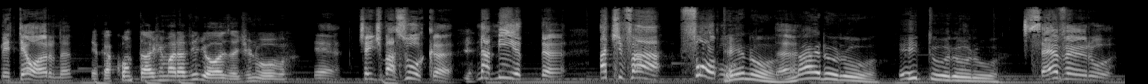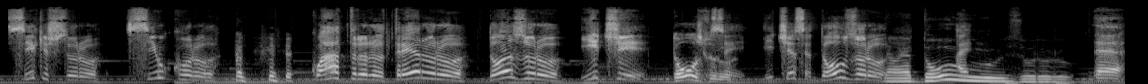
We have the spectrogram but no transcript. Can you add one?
meteoro, né? É com a contagem maravilhosa, de novo. É. Chain de bazuca, na mira, ativar, fogo! Teno, né? Nairuru, Eitururu. Severo, Sixturo, Silcuro, Quatruro, Treruro, Dozuro, Iti. Não Douzuro. sei. Iti é Douzuro. Não, é Douzururu. É.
